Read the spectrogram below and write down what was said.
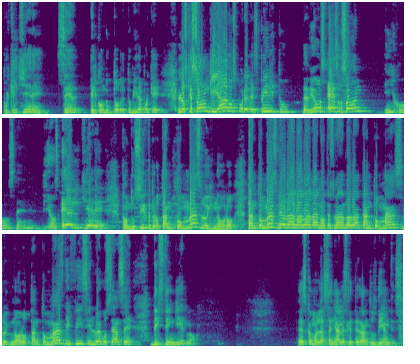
Porque Él quiere ser el conductor de tu vida, porque los que son guiados por el Espíritu de Dios, esos son hijos de Dios. Él quiere conducirte, pero tanto más lo ignoro, tanto más veo, la, la, la, no te suena, tanto más lo ignoro, tanto más difícil luego se hace distinguirlo. Es como las señales que te dan tus dientes.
